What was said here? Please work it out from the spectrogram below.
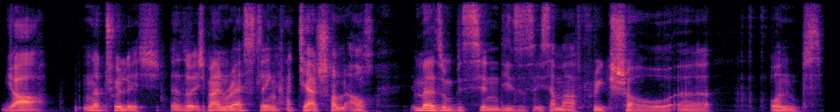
Ja, natürlich. Also ich meine, Wrestling hat ja schon auch immer so ein bisschen dieses, ich sag mal, Freakshow äh, und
